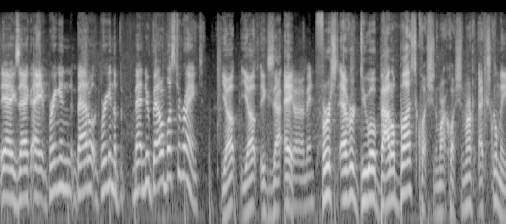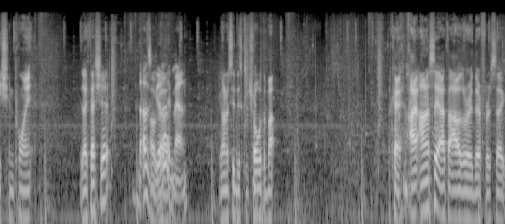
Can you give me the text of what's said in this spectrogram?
yeah, exactly. Hey, bring in battle, bring in the b- new battle bus to ranked. Yup, yup, exact. Hey, You know what I mean? first ever duo battle bus? Question mark? Question mark? Exclamation point. You like that shit? That was Oh, good, God. man. You want to see this control with the bot? Okay, I honestly I thought I was worried there for a sec.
